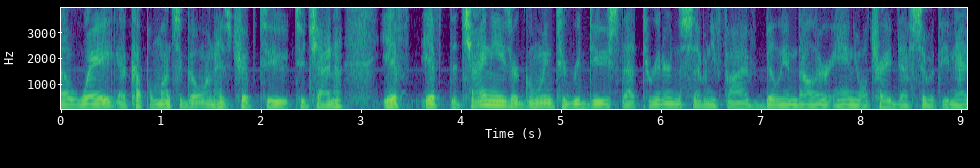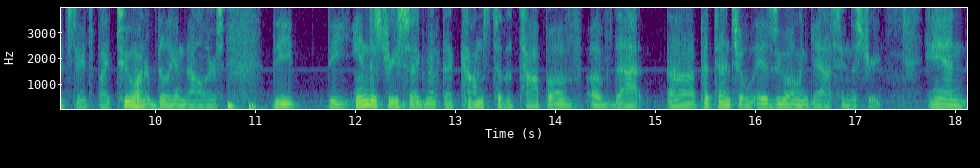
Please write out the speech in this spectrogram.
uh, way a couple months ago on his trip to, to China. If if the Chinese are going to reduce that 375 billion dollar annual trade deficit with the United States by 200 billion dollars, the the industry segment that comes to the top of, of that uh, potential is the oil and gas industry. And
